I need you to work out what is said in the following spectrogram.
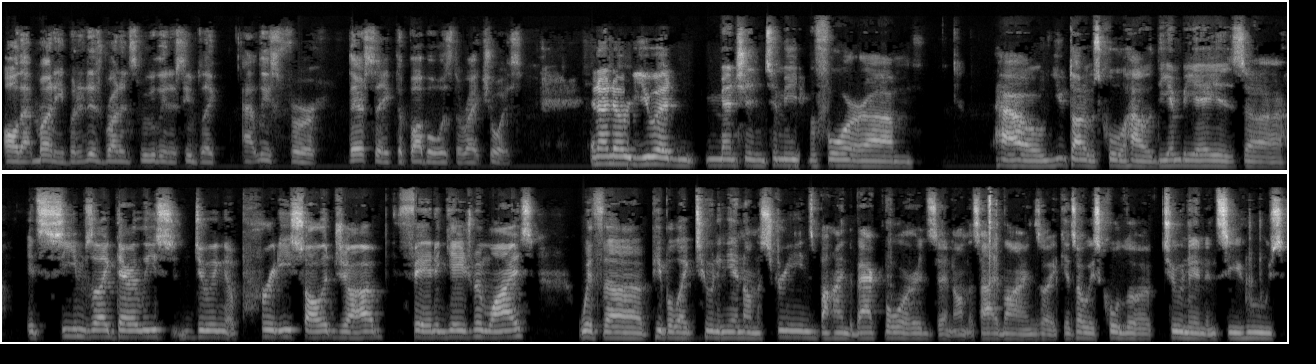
all that money. But it is running smoothly, and it seems like at least for their sake, the bubble was the right choice. And I know you had mentioned to me before um, how you thought it was cool how the NBA is. Uh, it seems like they're at least doing a pretty solid job fan engagement wise with uh, people like tuning in on the screens behind the backboards and on the sidelines. Like it's always cool to tune in and see who's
